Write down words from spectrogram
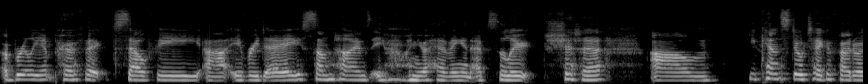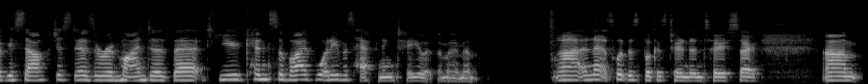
a brilliant, perfect selfie uh, every day. Sometimes even when you're having an absolute shitter, um, you can still take a photo of yourself just as a reminder that you can survive whatever's happening to you at the moment. Uh, and that's what this book has turned into. So um,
